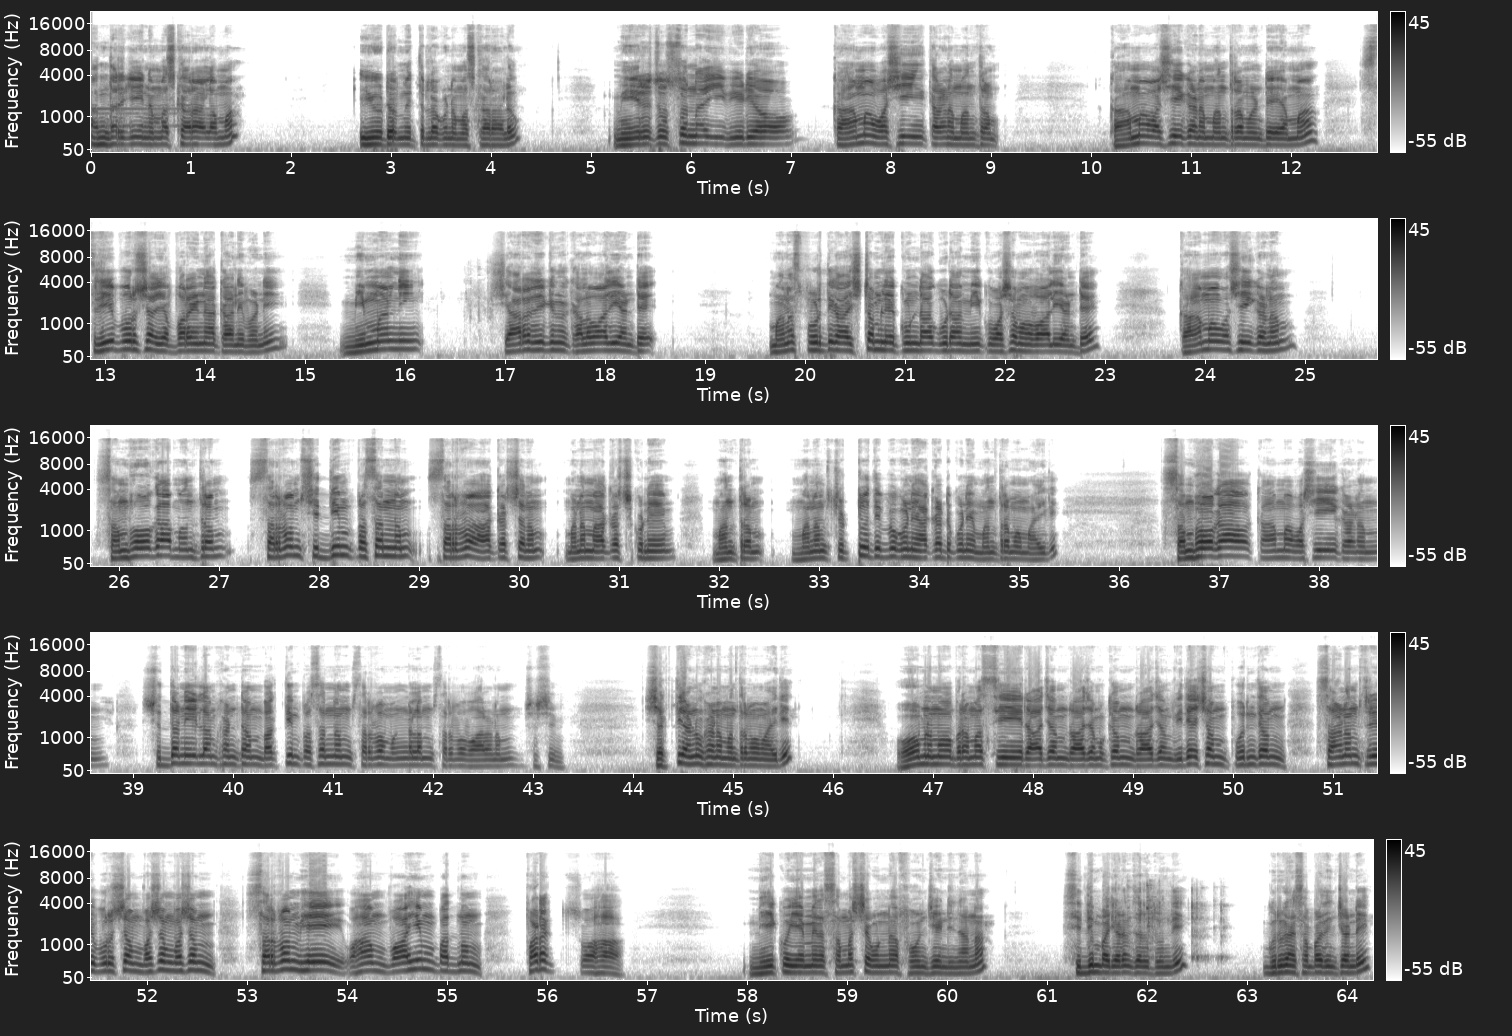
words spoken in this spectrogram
అందరికీ నమస్కారాలమ్మ. యూట్యూబ్ మిత్రులకు నమస్కారాలు. మీరు చూస్తున్న ఈ వీడియో కామ వశీకరణ మంత్రం. కామ వశీకరణ మంత్రం అంటే అమ్మ స్త్రీ పురుష ఎవరైనా కానివ్వండి మిమ్మల్ని శారీరకంగా కలవాలి అంటే మనస్ఫూర్తిగా ఇష్టం లేకుండా కూడా మీకు వశం అవ్వాలి అంటే కామ వశీకరణం సంభోగ మంత్రం సర్వం సిద్ధిం ప్రసన్నం సర్వ ఆకర్షణం మనం ఆకర్షుకునే మంత్రం మనం చుట్టూ తిప్పుకొని ఆకట్టుకునే మంత్రమమ్మా ఇది. సంభోగ కామ వశీకరణం శుద్ధ నీలం కంఠం భక్తిం ప్రసన్నం సర్వమంగళం సర్వవారణం శశి. శక్తి అనుగణ మంత్రమమ్మా ఇది. ఓం నమో బ్రహ్మశ్రీ రాజం రాజముఖం రాజం విదేశం పూర్ణితం సాణం స్త్రీ పురుషం వశం వశం సర్వం హే వహం వాహిం పద్మం ఫడక్ స్వాహ. మీకు ఏమైనా సమస్య ఉన్నా ఫోన్ చేయండి నాన్న. సిద్ధింపజేయడం జరుగుతుంది. గురుగారిని సంప్రదించండి.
